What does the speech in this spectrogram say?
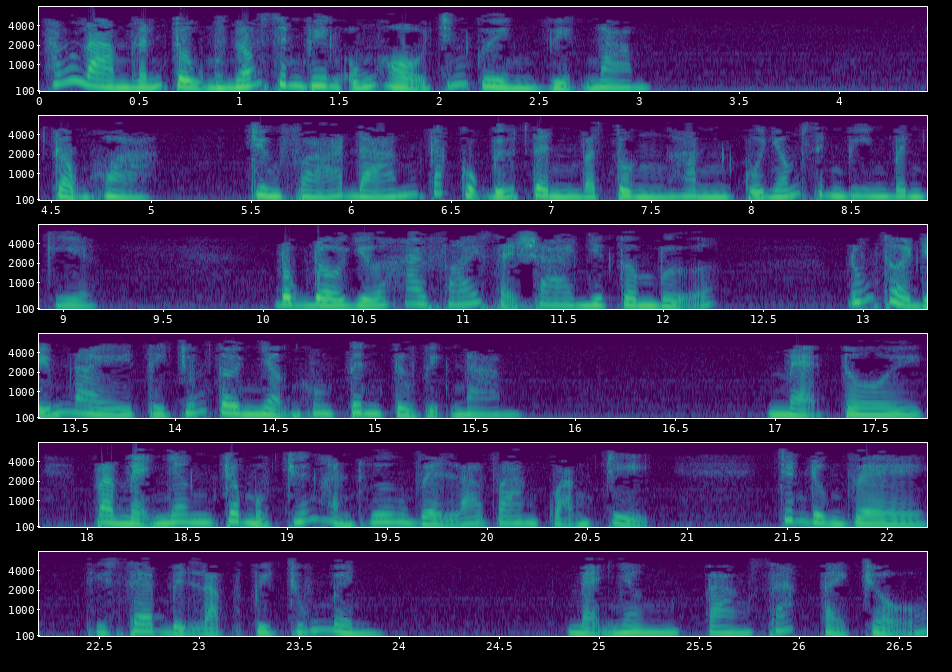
hắn làm lãnh tụ một nhóm sinh viên ủng hộ chính quyền Việt Nam. Cộng Hòa, trừng phá đám các cuộc biểu tình và tuần hành của nhóm sinh viên bên kia. Đụng độ giữa hai phái xảy ra như cơm bữa. Đúng thời điểm này thì chúng tôi nhận thông tin từ Việt Nam. Mẹ tôi và mẹ Nhân trong một chuyến hành hương về La Vang, Quảng Trị. Trên đường về thì xe bị lật vì chúng mình. Mẹ Nhân tan xác tại chỗ.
